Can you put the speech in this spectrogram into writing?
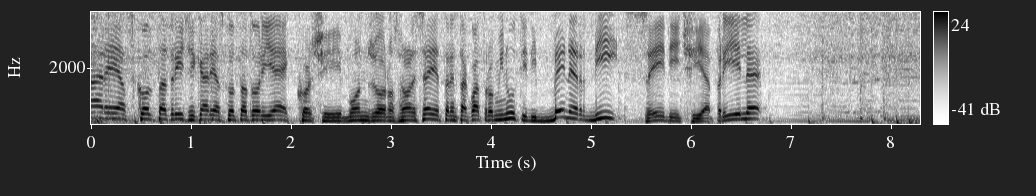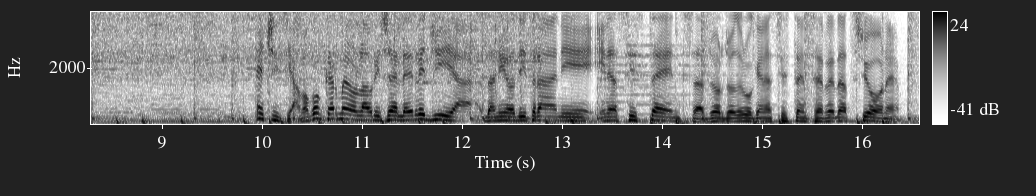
Care ascoltatrici, cari ascoltatori, eccoci, buongiorno, sono le 6.34 minuti di venerdì 16 aprile. E ci siamo con Carmelo Lauricella in regia, Danilo Di Trani in assistenza, Giorgio De Luca in assistenza e redazione.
